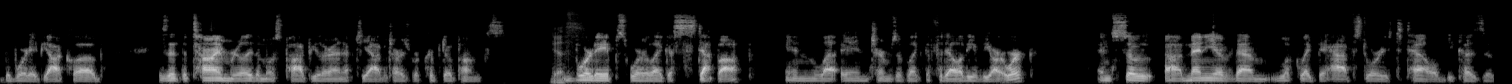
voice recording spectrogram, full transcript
the Bored Ape Yacht Club is that at the time really the most popular NFT avatars were CryptoPunks. Yes. Bored Apes were like a step up in le- in terms of like the fidelity of the artwork, and so uh, many of them look like they have stories to tell because of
